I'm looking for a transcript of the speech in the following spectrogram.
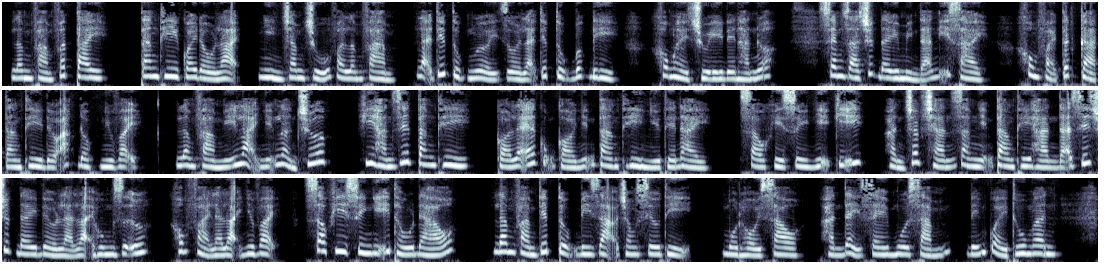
Lâm Phàm phất tay, Tang Thi quay đầu lại, nhìn chăm chú vào Lâm Phàm, lại tiếp tục người rồi lại tiếp tục bước đi, không hề chú ý đến hắn nữa. Xem ra trước đây mình đã nghĩ sai, không phải tất cả Tang Thi đều ác độc như vậy. Lâm Phàm nghĩ lại những lần trước, khi hắn giết Tang Thi, có lẽ cũng có những Tang Thi như thế này. Sau khi suy nghĩ kỹ, hắn chắc chắn rằng những Tang Thi hắn đã giết trước đây đều là loại hung dữ, không phải là loại như vậy. Sau khi suy nghĩ thấu đáo, Lâm Phàm tiếp tục đi dạo trong siêu thị. Một hồi sau, hắn đẩy xe mua sắm đến quầy thu ngân,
